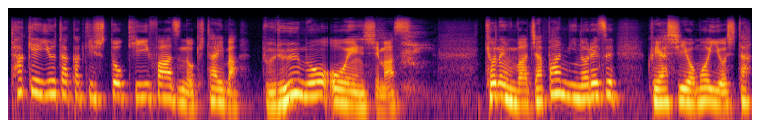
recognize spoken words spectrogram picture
武豊騎手とキーファーズの期待馬ブルームを応援します。去年はジャパンに乗れず悔しい思いをした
